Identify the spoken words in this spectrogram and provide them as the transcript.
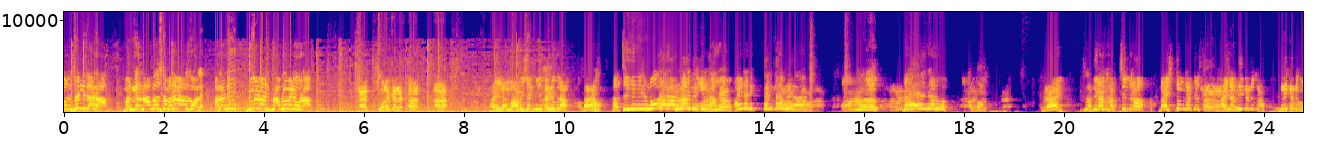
మన ఫ్రెండ్ గారా వానికి ఆపద వస్తే మనమే ఆదుకోవాలి. అలాంటిది నువ్వే వాడికి ప్రాబ్లం అయినవురా. అయినా మా విషయం నీకెందుకురా? ఆ? ఆ చెల్లి నిన్ను నోరారా అన్నాను పిలిచిందా? అయినా నీకు కనికరం లేదారా నువ్వు? అది నాకు నచ్చిందిరా. నా ఇష్టం నడు చేస్తా. అయినా నీకెందుకురా? నీకెందుకు?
